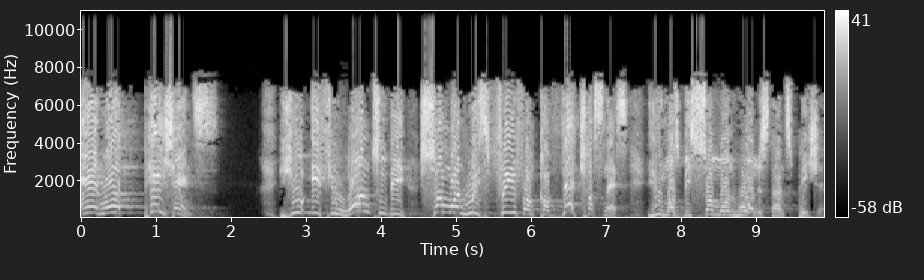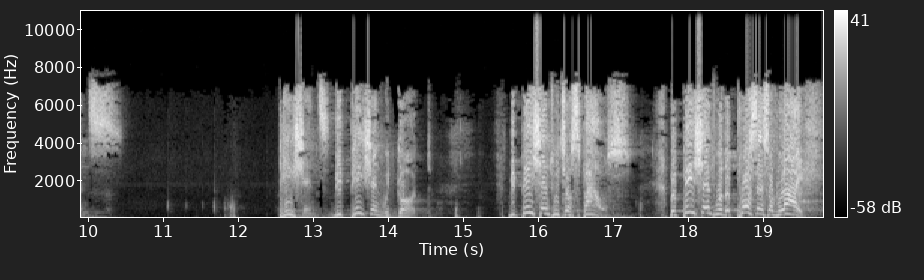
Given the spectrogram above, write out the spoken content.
And what? Patience. You, if you want to be someone who is free from covetousness, you must be someone who understands patience. Patience. Be patient with God. Be patient with your spouse. Be patient with the process of life.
